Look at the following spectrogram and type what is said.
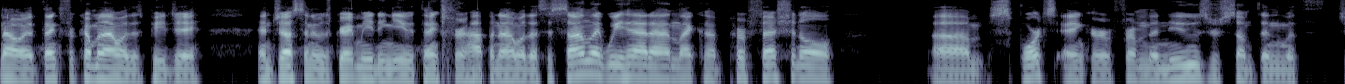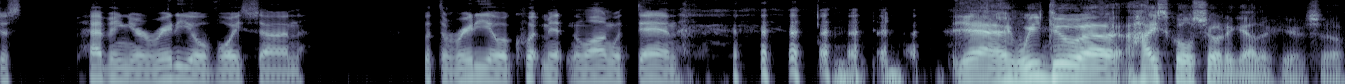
No, uh, thanks for coming on with us, PJ. And Justin, it was great meeting you. Thanks for hopping on with us. It sounded like we had on like a professional um, sports anchor from the news or something with just having your radio voice on with the radio equipment and along with Dan. Yeah, we do a high school show together here. So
